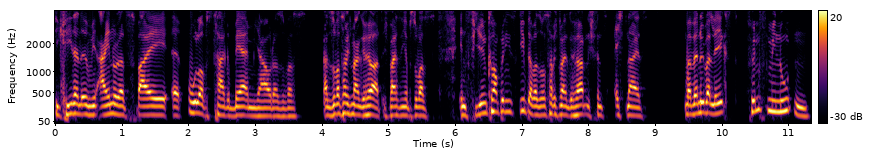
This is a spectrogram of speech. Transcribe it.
die kriegen dann irgendwie ein oder zwei äh, Urlaubstage mehr im Jahr oder sowas. Also sowas habe ich mal gehört. Ich weiß nicht, ob sowas in vielen Companies gibt, aber sowas habe ich mal gehört und ich finde es echt nice. Weil wenn du überlegst, fünf Minuten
